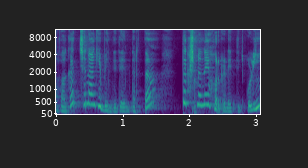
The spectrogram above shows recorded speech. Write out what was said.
ಆವಾಗ ಚೆನ್ನಾಗಿ ಬೆಂದಿದೆ ಅಂತ ಅರ್ಥ ತಕ್ಷಣವೇ ಹೊರಗಡೆ ತಿಟ್ಕೊಳ್ಳಿ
